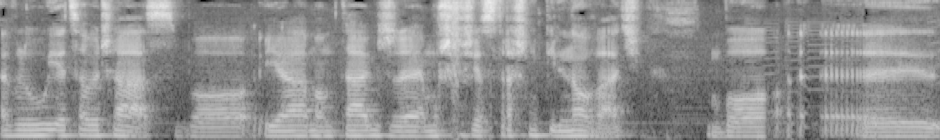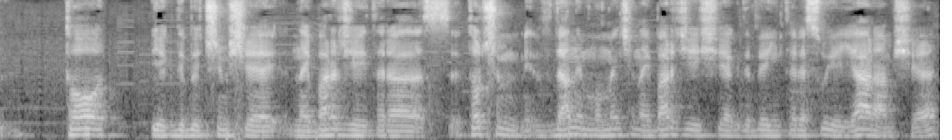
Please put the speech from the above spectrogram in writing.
ewoluuje cały czas, bo ja mam tak, że muszę się strasznie pilnować, bo yy, to, jak gdyby czym się najbardziej teraz, to czym w danym momencie najbardziej się jak gdyby interesuje, jaram się,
